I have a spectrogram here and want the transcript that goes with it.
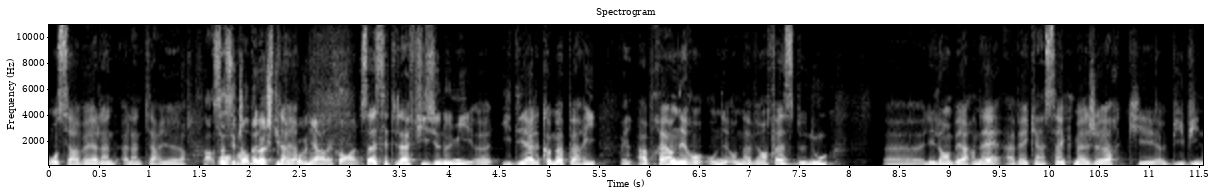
on servait à l'in- à l'intérieur. Ça, c'est le genre de match qui peut convenir à la chorale. Ça, c'était la physionomie euh, idéale comme à Paris. Oui. Après, on, est, ren- on, est- on avait en face de nous les Lambernais avec un 5 majeur qui est Bibins,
